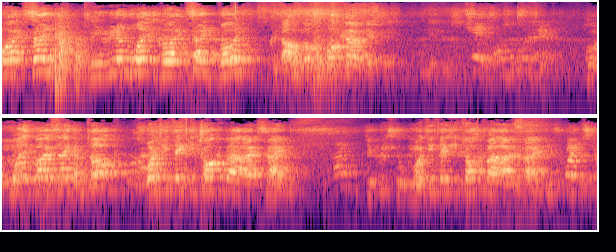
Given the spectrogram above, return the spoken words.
Do you want to go outside? Do you really want to go outside, boy? Because I'll knock the fuck out of you. Well, you want to go outside and talk? What do you think you talk about outside? What do you think you talk about outside? Let's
